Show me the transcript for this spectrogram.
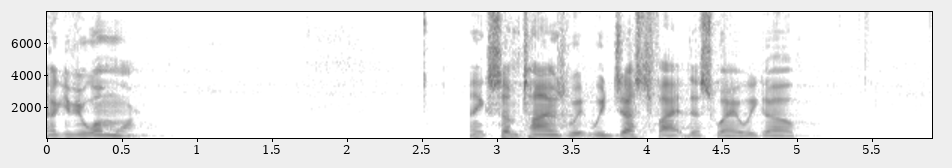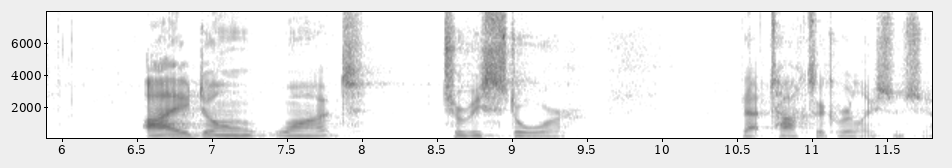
I'll give you one more. I think sometimes we, we justify it this way. We go, I don't want to restore that toxic relationship.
